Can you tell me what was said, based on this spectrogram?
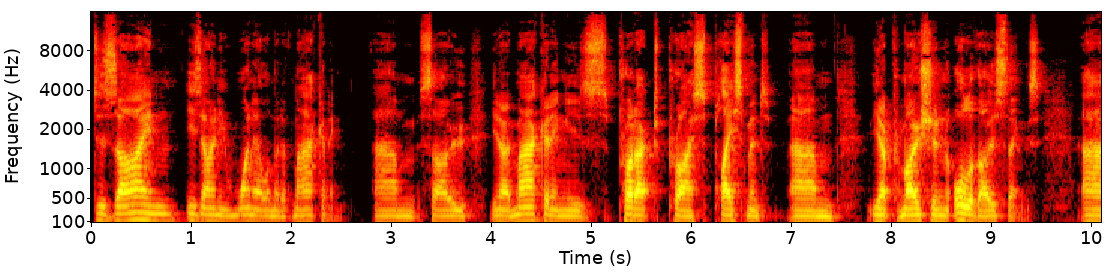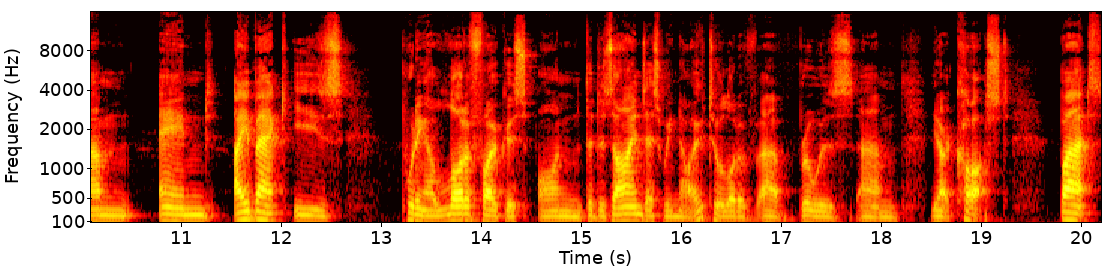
design is only one element of marketing. Um, so you know, marketing is product, price, placement, um, you know, promotion, all of those things. Um, and ABAC is putting a lot of focus on the designs, as we know, to a lot of uh, brewers, um, you know, cost. But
